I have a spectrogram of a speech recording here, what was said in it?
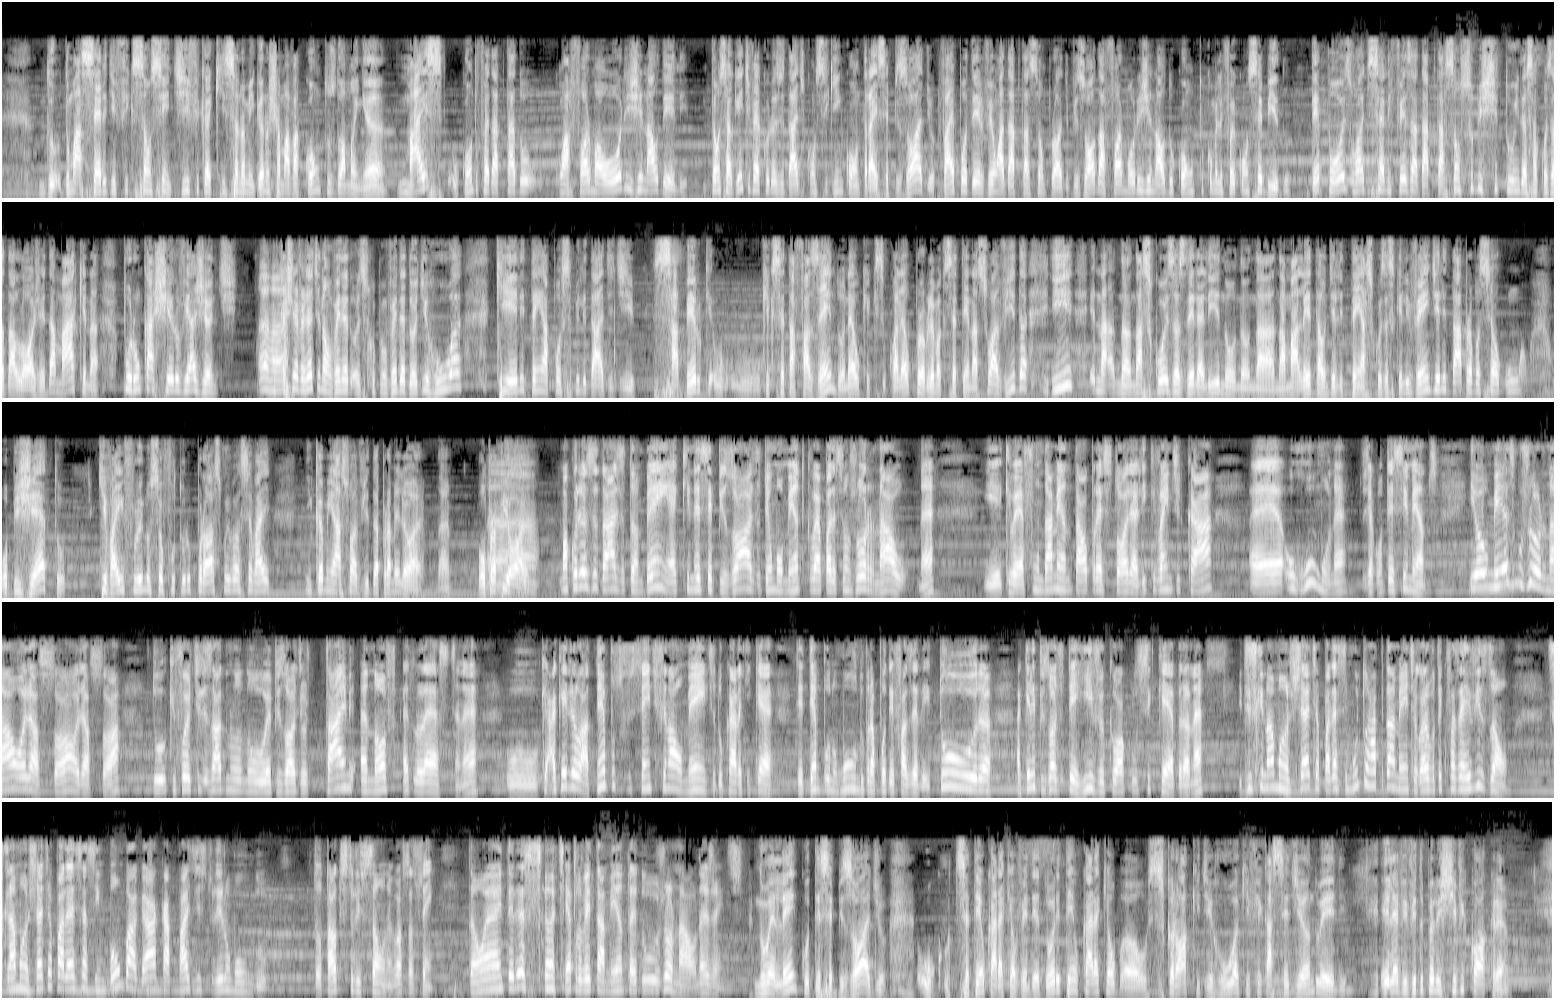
do- de uma série de ficção científica que, se eu não me engano, chamava Contos do Amanhã, mas o conto foi adaptado com a forma original dele. Então, se alguém tiver curiosidade de conseguir encontrar esse episódio, vai poder ver uma adaptação pro audiovisual da forma original do conto, como ele foi concebido. Depois, o Rod Serling fez a adaptação substituindo essa coisa da loja e da máquina por um caixeiro viajante. Aham. Um caixeiro viajante não, um vendedor, desculpe, um vendedor de rua que ele tem a possibilidade de saber o que, o, o que, que você está fazendo, né? O que, que- qual é o problema que você tem na sua vida e na- na- nas coisas dele ali, no- no- na, na maleta onde ele tem as coisas que ele vende, ele dá para você algum objeto que vai influir no seu futuro próximo e você vai encaminhar a sua vida para melhor, né? Ou para Ah, pior. Uma curiosidade também é que nesse episódio tem um momento que vai aparecer um jornal, né? E que é fundamental para a história ali, que vai indicar é, o rumo, né? De acontecimentos. E é o mesmo jornal, olha só, olha só, do que foi utilizado no, no episódio Time Enough at Last, né? O, que- aquele lá, tempo suficiente finalmente, do cara que quer ter tempo no mundo para poder fazer leitura, aquele episódio terrível que o óculos se quebra, né? E diz que na manchete aparece muito rapidamente, agora eu vou ter que fazer a revisão. Diz que na manchete aparece assim, bomba H capaz de destruir o mundo. Total destruição, um negócio assim. Então é interessante, é aproveitamento aí do jornal, né, gente? no elenco desse episódio, você tem o cara que é o vendedor e tem o cara que é o, o escroque de rua que fica assediando ele. Ele é vivido pelo Steve Cochran.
